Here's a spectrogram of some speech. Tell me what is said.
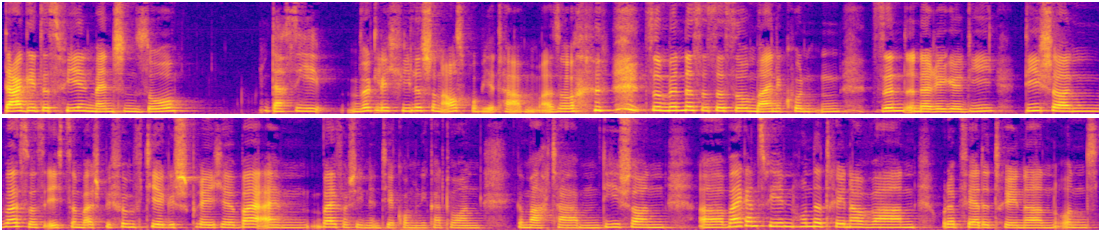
da geht es vielen Menschen so, dass sie wirklich vieles schon ausprobiert haben. Also zumindest ist es so, meine Kunden sind in der Regel die, die schon, was weiß ich, zum Beispiel fünf Tiergespräche bei einem, bei verschiedenen Tierkommunikatoren gemacht haben, die schon äh, bei ganz vielen Hundetrainer waren oder Pferdetrainern und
